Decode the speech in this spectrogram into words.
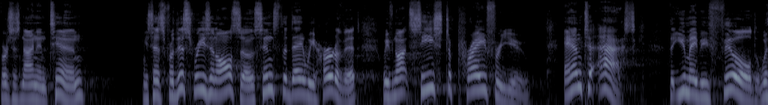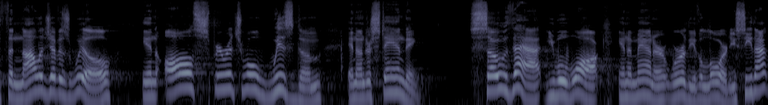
verses 9 and 10. He says, For this reason also, since the day we heard of it, we've not ceased to pray for you and to ask that you may be filled with the knowledge of his will in all spiritual wisdom and understanding, so that you will walk in a manner worthy of the Lord. You see that?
